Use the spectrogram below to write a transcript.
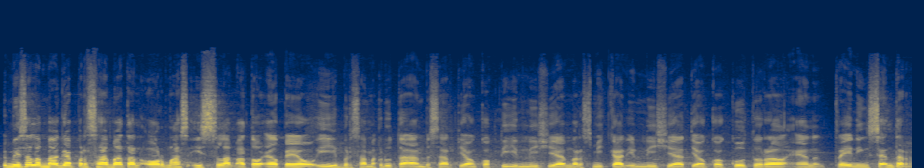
Pemirsa Lembaga Persahabatan Ormas Islam atau LPOI bersama Kedutaan Besar Tiongkok di Indonesia meresmikan Indonesia Tiongkok Cultural and Training Center.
